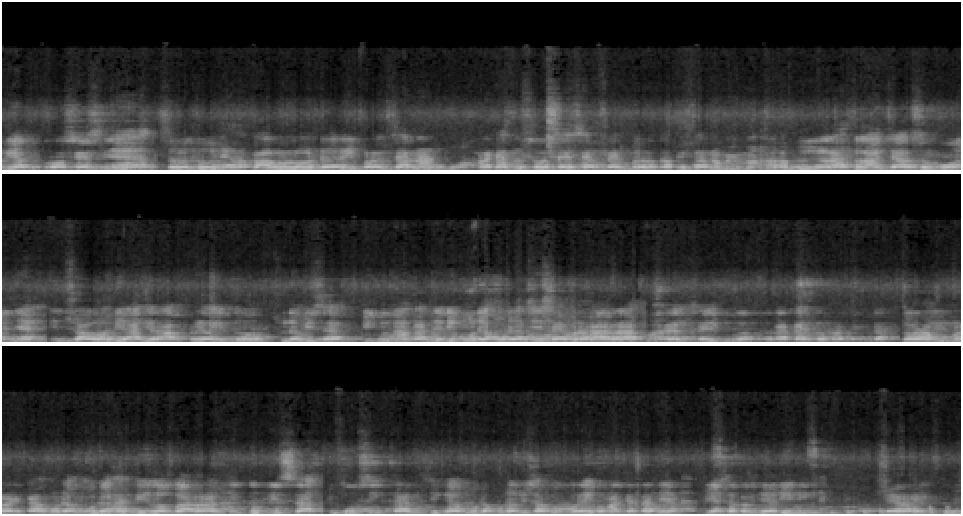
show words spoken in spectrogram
melihat prosesnya. Sebetulnya kalau dari perencanaan mereka tuh selesai September, tapi karena memang Alhamdulillah lancar semuanya, Insya Allah di akhir April itu sudah bisa digunakan. Jadi mudah-mudahan sih saya berharap, kemarin saya juga katakan ke Pak Sekda, dorong mereka mudah-mudahan di Lebaran itu bisa difungsikan sehingga mudah-mudahan bisa mengurai kemacetan yang biasa terjadi di daerah itu.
